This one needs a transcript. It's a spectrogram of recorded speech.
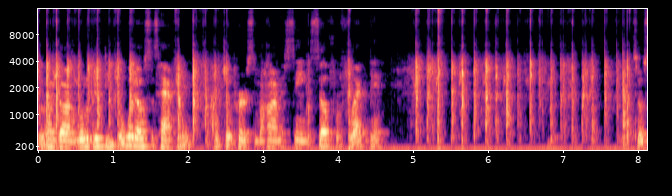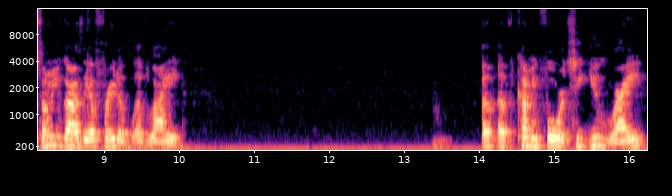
we're gonna dive a little bit deeper. What else is happening with your person behind the scenes? Self-reflecting. So some of you guys they're afraid of, of like of, of coming forward to you, right?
